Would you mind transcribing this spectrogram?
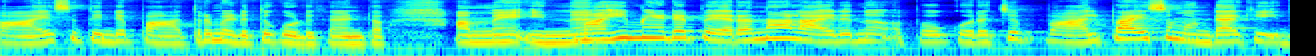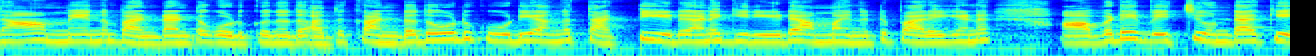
പായസത്തിന്റെ പാത്രം എടുത്ത് കൊടുക്കാൻ കേട്ടോ അമ്മേ ഇന്ന് മഹിമയുടെ പിറന്നാളായിരുന്നു. അപ്പോൾ കുറച്ച് പാൽപ്പായസം ഉണ്ടാക്കി. ഇതാ അമ്മയെന്ന് പണ്ടാണ്ട് കൊടുക്കുന്നത്. അത് കണ്ടതോടുകൂടി അങ്ങ് തട്ടിയിടുകയാണ് ഗിരിയുടെ അമ്മ. എന്നിട്ട് പറയുകയാണ് അവിടെ വെച്ച് ഉണ്ടാക്കിയ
